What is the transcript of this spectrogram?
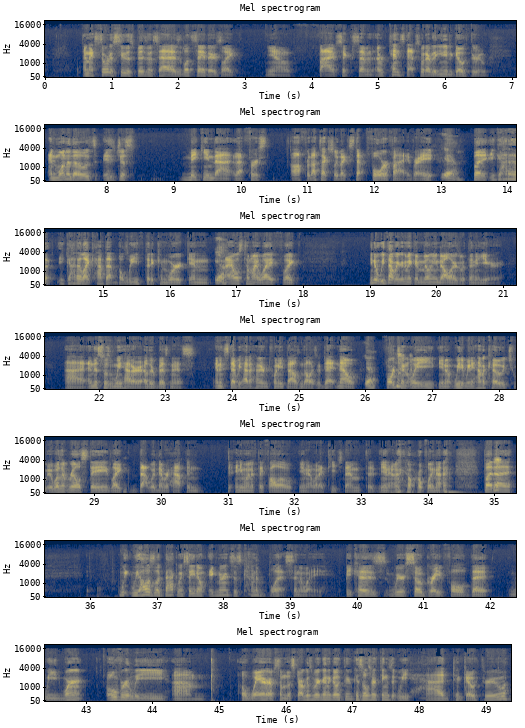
And I sort of see this business as let's say there's like, you know, five, six, seven, or 10 steps, whatever, that you need to go through. And one of those is just making that, that first offer. That's actually like step four or five, right? Yeah. But you gotta, you gotta like have that belief that it can work. And Yeah. I always tell my wife, like, you know, we thought we were gonna make a million dollars within a year. Uh, and this was when we had our other business. And instead we had $120,000 of debt. Now, Yeah. fortunately, you know, we, we didn't have a coach. It wasn't real estate. Like that would never happen to anyone if they follow, you know, what I teach them to, you know, or hopefully not. But, uh, we, we always look back and we say, you know, ignorance is kind of bliss in a way because we're so grateful that we weren't overly um, aware of some of the struggles we were going to go through because those are things that we had to go through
